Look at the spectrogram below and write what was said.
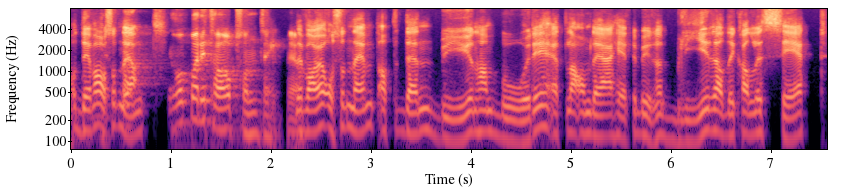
og det var også Ja. nevnt. Jeg håper de tar opp sånne ting. Ja. Det var jo også nevnt at den byen han bor i, et eller annet, om det er helt i begynnelsen, blir radikalisert.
